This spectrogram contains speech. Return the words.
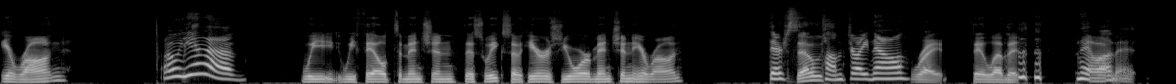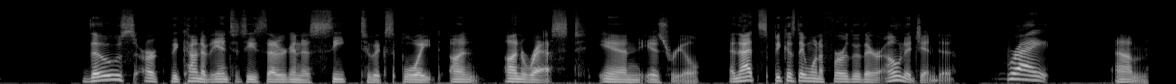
Iran. Oh yeah. We we failed to mention this week, so here's your mention Iran. They're so Those- pumped right now. Right, they love it. They Uh, love it. those are the kind of entities that are going to seek to exploit un- unrest in Israel. And that's because they want to further their own agenda. Right. Um,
